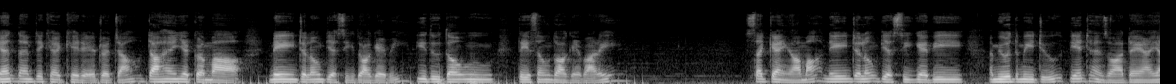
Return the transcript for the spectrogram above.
ရန်တမ်းပစ်ခတ်ခဲ့တဲ့အတွက်ကြောင့်တာဟန်ရက်ကွယ်မှာနေအိမ်တစ်လုံးပျက်စီးသွားခဲ့ပြီးပြည်သူ၃ဦးသေဆုံးသွားခဲ့ပါတယ်။ စက္ကန့်ရွာမှာနေအိမ်တစ်လုံးပျက်စီးခဲ့ပြီးအမျိုးသမီးတူပြင်းထန်စွာဒဏ်ရာရ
